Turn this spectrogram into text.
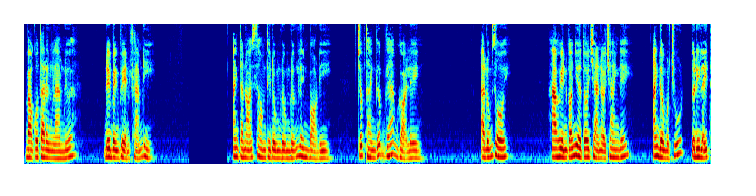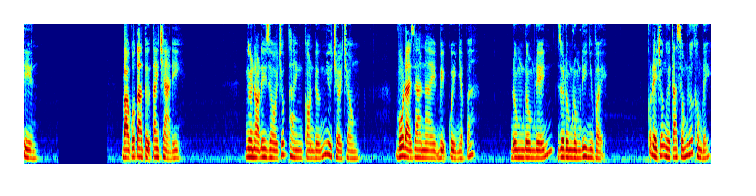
Bảo cô ta đừng làm nữa. Đi bệnh viện khám đi. Anh ta nói xong thì đùng đùng đứng lên bỏ đi. Chấp Thành gấp gáp gọi lên. À đúng rồi. Hà Huyền có nhờ tôi trả nợ cho anh đấy. Anh đợi một chút, tôi đi lấy tiền. Bảo cô ta tự tay trả đi. Người nọ đi rồi Trúc Thành còn đứng như trời trồng. Vô đại gia này bị quỷ nhập á. Đùng đùng đến rồi đùng đùng đi như vậy. Có để cho người ta sống nữa không đấy?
